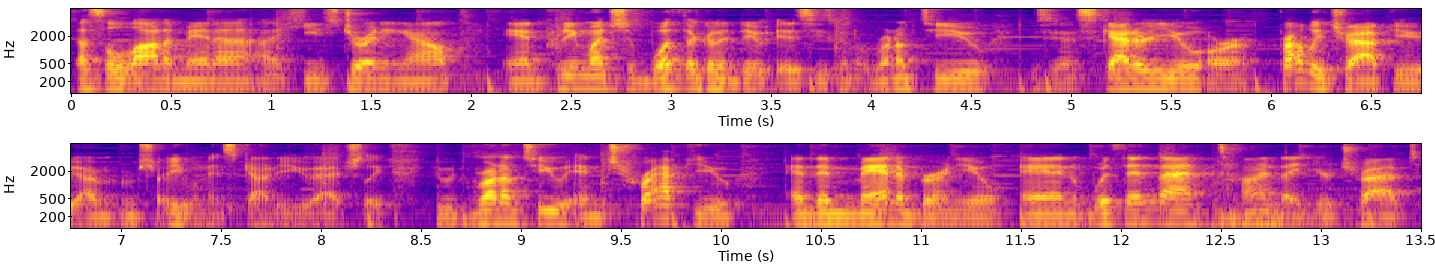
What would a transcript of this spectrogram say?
That's a lot of mana. Uh, he's draining out, and pretty much what they're gonna do is he's gonna run up to you, he's gonna scatter you, or probably trap you. I'm, I'm sure he wouldn't scatter you actually. He would run up to you and trap you, and then mana burn you. And within that time that you're trapped,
